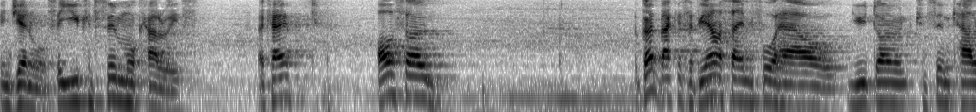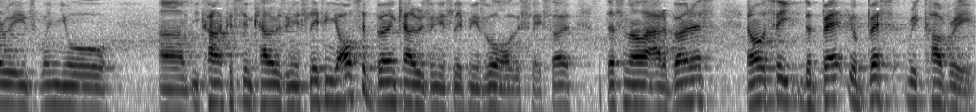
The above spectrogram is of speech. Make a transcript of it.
in general. So you consume more calories. Okay. Also, going back a step, you know, I was saying before how you don't consume calories when you're, um, you can't consume calories when you're sleeping. You also burn calories when you're sleeping as well, obviously. So that's another added bonus. And obviously, the be- your best recovery,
